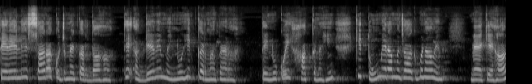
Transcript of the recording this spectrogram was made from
ਤੇਰੇ ਲਈ ਸਾਰਾ ਕੁਝ ਮੈਂ ਕਰਦਾ ਹਾਂ। ਅਤੇ ਅੱਗੇ ਵੀ ਮੈਨੂੰ ਹੀ ਕਰਨਾ ਪੈਣਾ। ਤੈਨੂੰ ਕੋਈ ਹੱਕ ਨਹੀਂ ਕਿ ਤੂੰ ਮੇਰਾ ਮਜ਼ਾਕ ਬਣਾਵੇਂ। ਮੈਂ ਕਿਹਾ,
